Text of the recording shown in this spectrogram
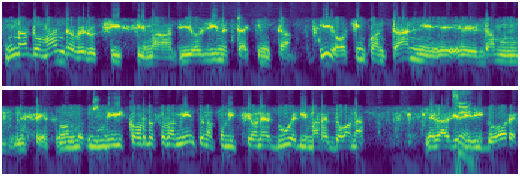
Una domanda velocissima di ordine tecnica. Io ho 50 anni e, e da, nel senso, non, mi ricordo solamente una punizione a due di Maradona nell'area sì. di rigore.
